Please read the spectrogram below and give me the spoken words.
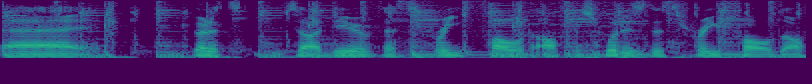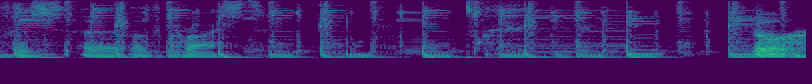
uh, you've got a, this idea of the threefold office. What is the threefold office uh, of Christ? Sure,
